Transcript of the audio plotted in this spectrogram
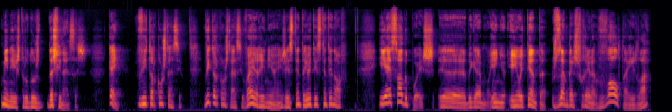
Ministro dos, das Finanças. Quem? Vítor Constâncio. Vítor Constâncio vai a reuniões em 78 e 79. E é só depois, eh, digamos, em, em 80, José Medeiros Ferreira volta a ir lá.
